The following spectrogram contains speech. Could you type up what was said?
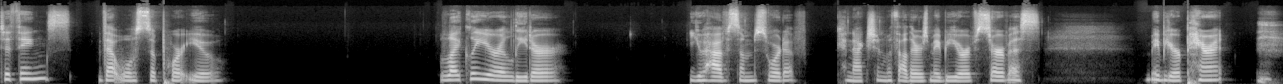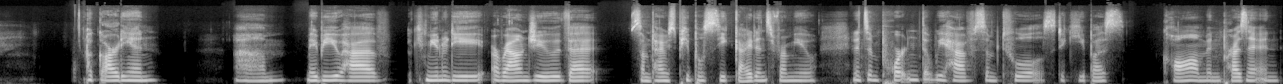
to things that will support you. Likely you're a leader, you have some sort of connection with others. Maybe you're of service, maybe you're a parent, a guardian. Um, maybe you have a community around you that Sometimes people seek guidance from you. And it's important that we have some tools to keep us calm and present and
